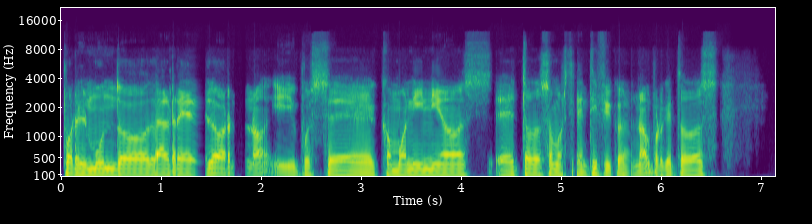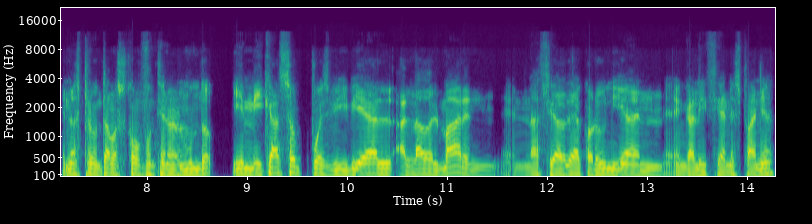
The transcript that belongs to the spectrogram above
por el mundo de alrededor, ¿no? Y pues eh, como niños eh, todos somos científicos, ¿no? Porque todos nos preguntamos cómo funciona el mundo. Y en mi caso, pues vivía al, lado del mar, en, en, la ciudad de A Coruña, en, en, Galicia, en España,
